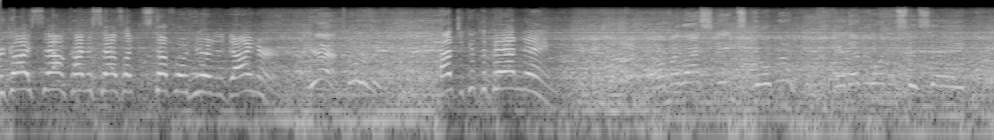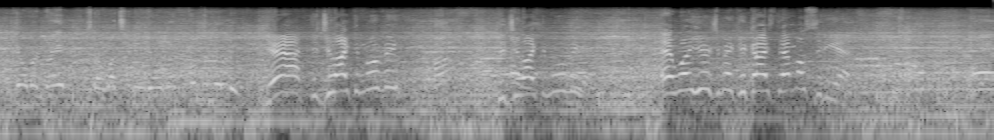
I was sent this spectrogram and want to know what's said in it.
your guys' sound kind of sounds like the stuff out here at the diner. Yeah, totally. How'd you get the band name? Uh, my last name's Gilbert, and everyone used to say Gilbert Grape, so what's your name, Gilbert? From the movie. Yeah. Did you like the movie? Huh? Did you like the movie? And what year did you make your guys' demo CD in? Uh,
